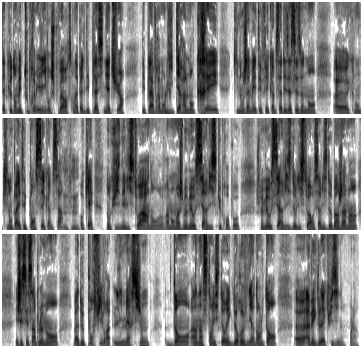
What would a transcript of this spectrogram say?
Peut-être que dans mes tout premiers livres, je pouvais avoir ce qu'on appelle des plats signatures, des plats vraiment littéralement créés, qui n'ont jamais été faits comme ça, des assaisonnements euh, qui n'ont- pas été pensés comme ça. Mhm. Ok, donc cuisiner l'histoire, non, vraiment, moi je me mets au service du propos, je me mets au service de l'histoire, au service de Benjamin, et j'essaie simplement bah, de poursuivre l'immersion dans un instant historique, de revenir dans le temps euh, avec de la cuisine. Voilà.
